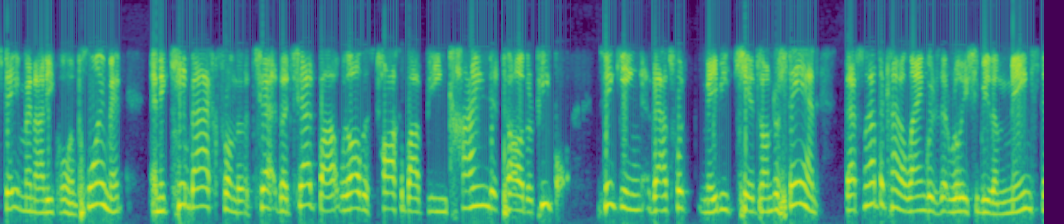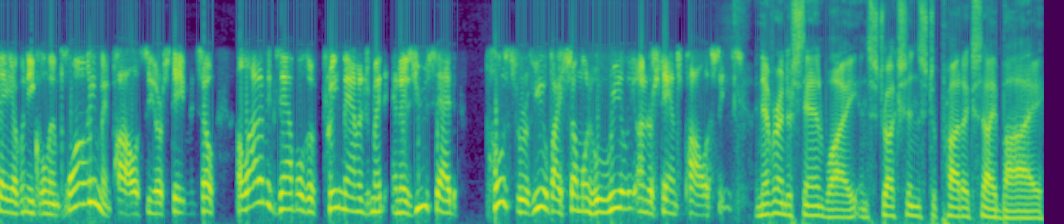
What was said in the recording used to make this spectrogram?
statement on equal employment. And it came back from the chat the chatbot with all this talk about being kind to other people, thinking that's what maybe kids understand. That's not the kind of language that really should be the mainstay of an equal employment policy or statement. So a lot of examples of pre-management and as you said, post review by someone who really understands policies. I never understand why instructions to products I buy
